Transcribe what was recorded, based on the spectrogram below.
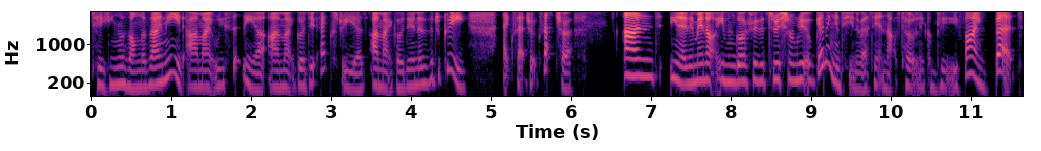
taking as long as I need. I might resit the year, I might go do extra years, I might go do another degree, etc., etc. And, you know, they may not even go through the traditional route of getting into university, and that's totally completely fine. But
